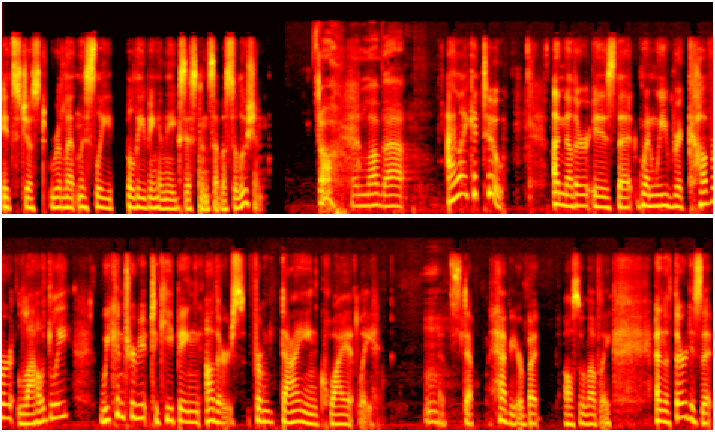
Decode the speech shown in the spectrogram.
it's just relentlessly believing in the existence of a solution. Oh, I love that. I like it too. Another is that when we recover loudly, we contribute to keeping others from dying quietly. Mm. a step heavier, but also lovely. And the third is that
